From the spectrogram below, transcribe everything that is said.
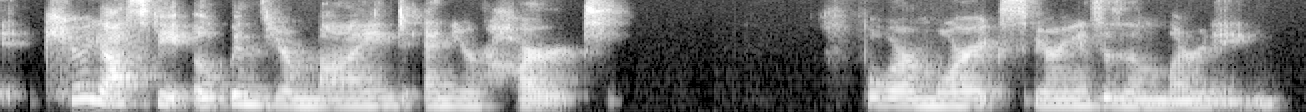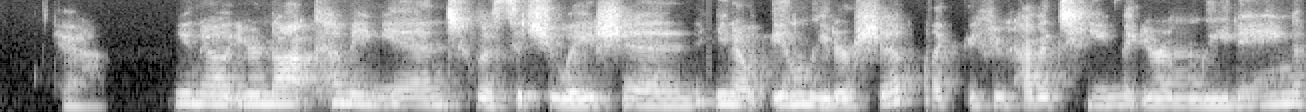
eh, curiosity opens your mind and your heart for more experiences and learning. Yeah. You know, you're not coming into a situation, you know, in leadership, like if you have a team that you're leading,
